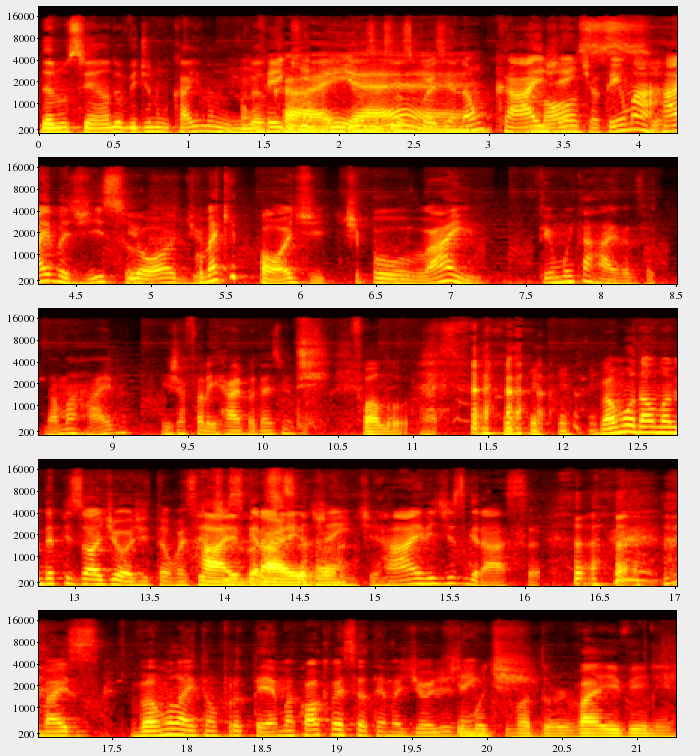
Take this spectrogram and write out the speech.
denunciando, o vídeo não cai nunca. Não Fake cai, news, é. essas coisas não cai, Nossa, gente. Eu tenho uma raiva disso. que ódio. Como é que pode? Tipo, ai, tenho muita raiva. Dá uma raiva. Eu já falei raiva 10 minutos. Falou. Vamos mudar o nome do episódio hoje, então. Vai ser Raiva, desgraça, raiva. gente. Raiva e desgraça. Mas vamos lá então pro tema. Qual que vai ser o tema de hoje, Que gente? motivador. Vai, Vini.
